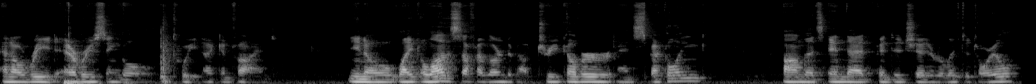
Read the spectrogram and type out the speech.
and I'll read every single tweet I can find you know, like a lot of the stuff I learned about tree cover and speckling um, that's in that vintage shaded relief tutorial,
